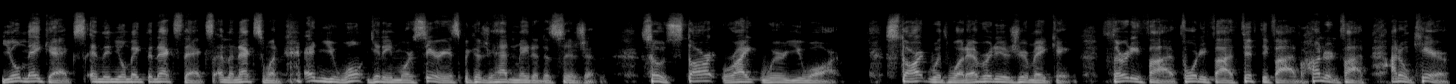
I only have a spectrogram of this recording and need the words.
You'll make X and then you'll make the next X and the next one, and you won't get any more serious because you hadn't made a decision. So start right where you are. Start with whatever it is you're making 35, 45, 55, 105. I don't care.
